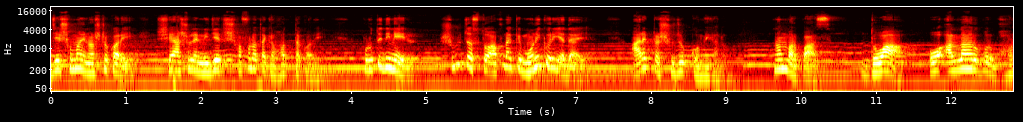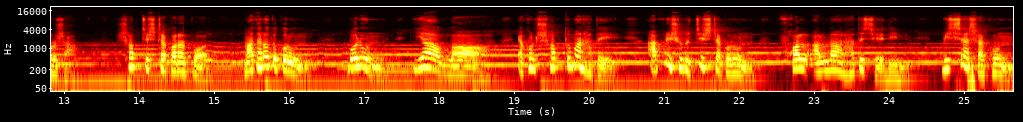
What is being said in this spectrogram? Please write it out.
যে সময় নষ্ট করে, সে আসলে নিজের সফলতাকে হত্যা করে। প্রতিদিনের সূর্যাস্ত আপনাকে মনে করিয়ে দেয়। আরেকটা সুযোগ কমে গেল। নম্বর পাঁচ, দোয়া ও আল্লাহর উপর ভরসা। সব চেষ্টা করার পর মাথা নত করুন। বলুন, ইয়া আল্লাহ, এখন সব তোমার হাতে। আপনি শুধু চেষ্টা করুন, ফল আল্লাহর হাতে ছেড়ে দিন। বিশ্বাস রাখুন,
